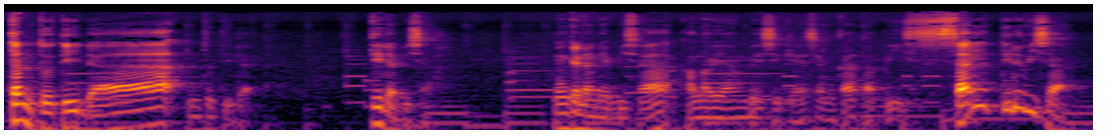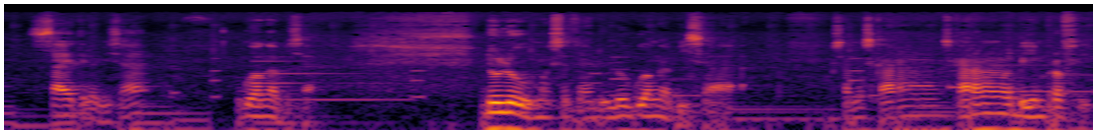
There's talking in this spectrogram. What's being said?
Tentu tidak, tentu tidak. Tidak bisa. Mungkin ada yang bisa kalau yang basic SMK, tapi saya tidak bisa. Saya tidak bisa. Gua nggak bisa. Dulu maksudnya dulu gua nggak bisa. Sama sekarang, sekarang lebih improve sih.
